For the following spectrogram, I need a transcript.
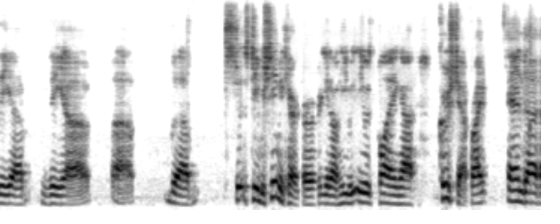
the uh, the uh, uh, the Steve Buscemi character. You know, he he was playing uh, Khrushchev, right? And uh,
